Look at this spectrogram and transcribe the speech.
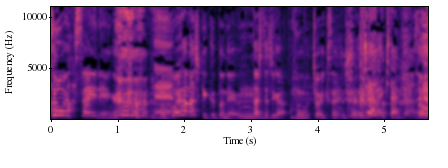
超 exciting、ね。こういう話聞くとね、ん。私たちがもう超エキサイトしちゃううちらが行きたいみたいなそう。ね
